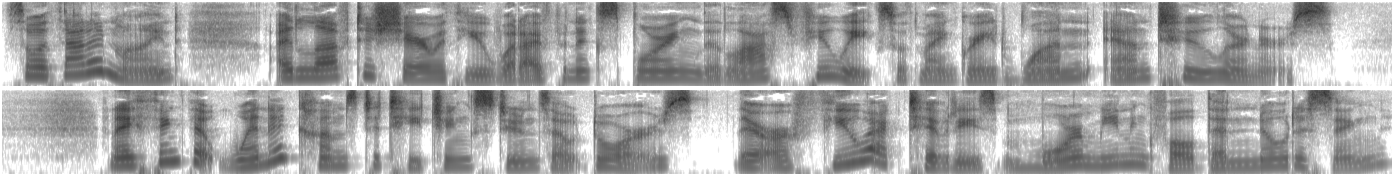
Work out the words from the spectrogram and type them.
So, with that in mind, I'd love to share with you what I've been exploring the last few weeks with my grade 1 and 2 learners. And I think that when it comes to teaching students outdoors, there are few activities more meaningful than noticing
